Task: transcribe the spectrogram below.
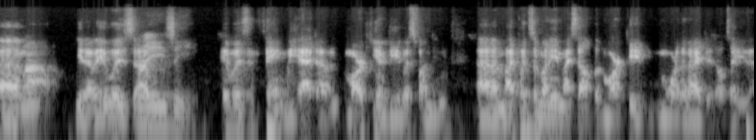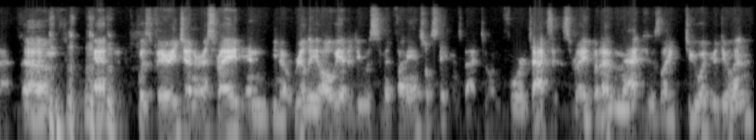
Um, wow. You know, it was um, crazy. It was insane. We had um, Mark, you know, gave us funding. Um, I put some money in myself, but Mark gave more than I did. I'll tell you that. Um, and was very generous, right? And you know, really, all we had to do was submit financial statements back to him for taxes, right? But other than that, he was like, "Do what you're doing.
